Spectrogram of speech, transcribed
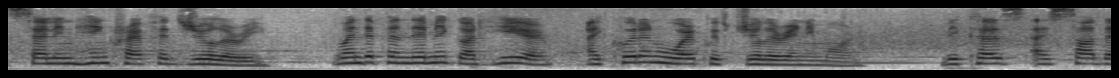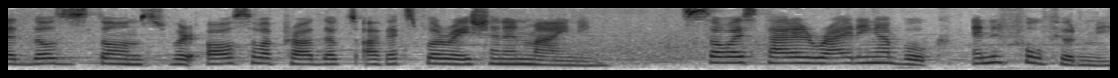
selling handcrafted jewelry. When the pandemic got here, I couldn't work with jewelry anymore because I saw that those stones were also a product of exploration and mining. So I started writing a book, and it fulfilled me.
